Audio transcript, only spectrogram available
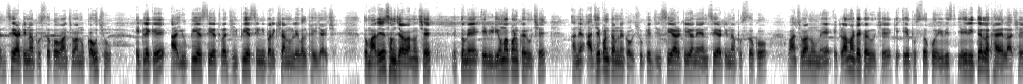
એનસીઆરટીના પુસ્તકો વાંચવાનું કહું છું, એટલે કે આ યુપીએસસી અથવા જીપીએસસીની પરીક્ષાનું લેવલ થઈ જાય છે. તો મારે એ સમજાવવાનું છે. એક તો મેં એ વિડીયોમાં પણ કહ્યું છે અને આજે પણ તમને કહું છું કે જીસીઆરટી અને એનસીઆરટીના પુસ્તકો વાંચવાનું મેં એટલા માટે કહ્યું છે કે એ પુસ્તકો એવી એ રીતે લખાયેલા છે.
